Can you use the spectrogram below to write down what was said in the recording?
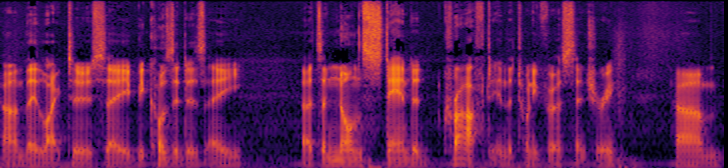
um, they like to say because it is a it's a non-standard craft in the 21st century um,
